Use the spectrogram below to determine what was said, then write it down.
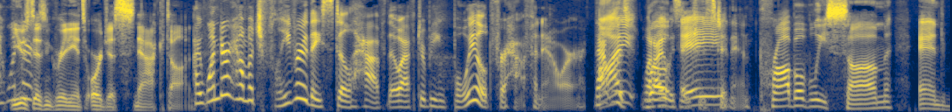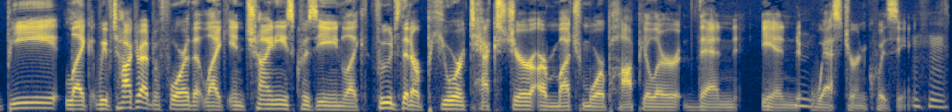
wonder- used as ingredients or just snacked on. I wonder how much flavor they still have though after being boiled for half an hour. That was what I well, was A, interested in. Probably some, and B, like we've talked about before, that like in Chinese cuisine, like foods that are pure texture are much more popular than in Mm. Western cuisine.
